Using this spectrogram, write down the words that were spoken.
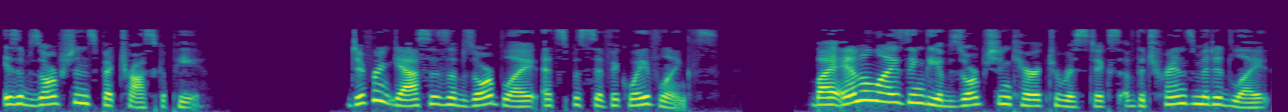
is absorption spectroscopy. Different gases absorb light at specific wavelengths. By analyzing the absorption characteristics of the transmitted light,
